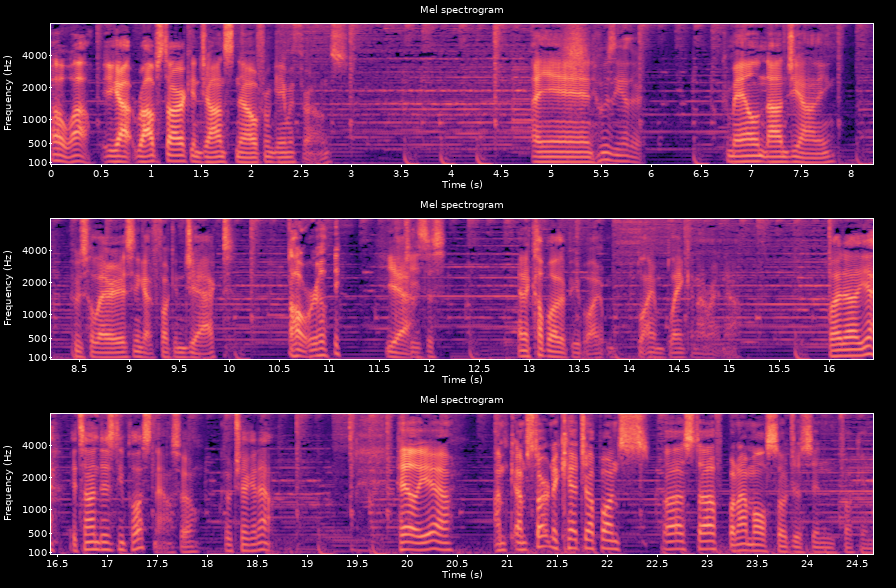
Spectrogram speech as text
Oh wow. You got Robb Stark and Jon Snow from Game of Thrones. And who's the other? Kumail Nanjiani, who's hilarious and he got fucking jacked. Oh really? Yeah. Jesus. And a couple other people I, I'm blanking on right now. But uh, yeah, it's on Disney Plus now, so go check it out. Hell yeah. I'm I'm starting to catch up on uh, stuff, but I'm also just in fucking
